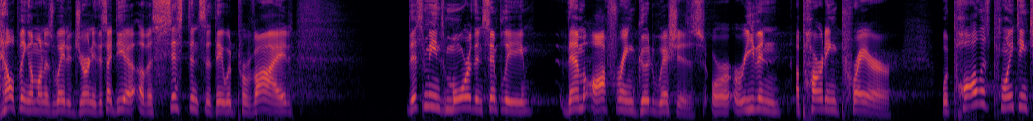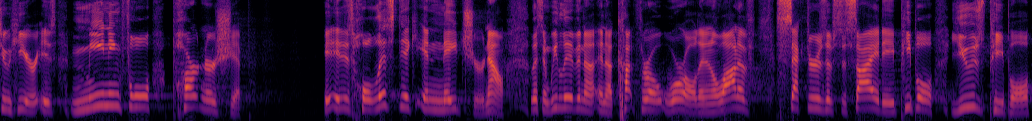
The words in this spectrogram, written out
helping him on his way to journey, this idea of assistance that they would provide, this means more than simply them offering good wishes or, or even a parting prayer. What Paul is pointing to here is meaningful partnership. It is holistic in nature. Now, listen, we live in a, in a cutthroat world, and in a lot of sectors of society, people use people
